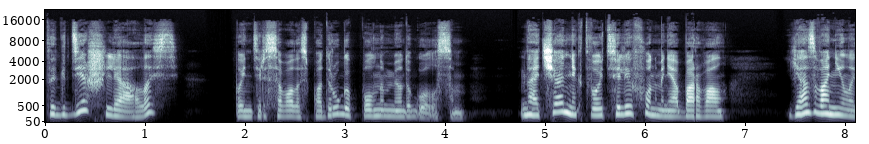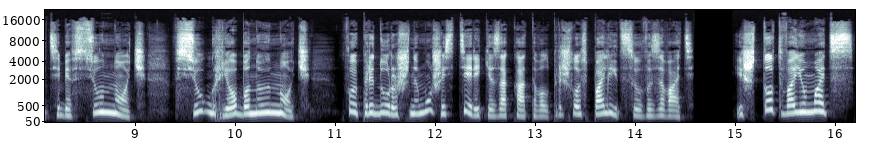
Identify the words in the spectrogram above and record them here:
«Ты где шлялась?» — поинтересовалась подруга полным меда голосом. «Начальник твой телефон меня оборвал. Я звонила тебе всю ночь, всю грёбаную ночь. Твой придурочный муж истерики закатывал, пришлось полицию вызывать. И что, твою мать, с...»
